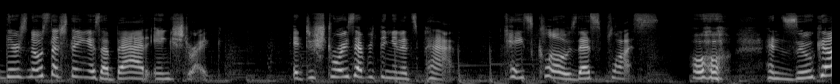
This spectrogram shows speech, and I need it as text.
There's no such thing as a bad ink strike. It destroys everything in its path. Case closed, S+. Oh, and Zooka?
